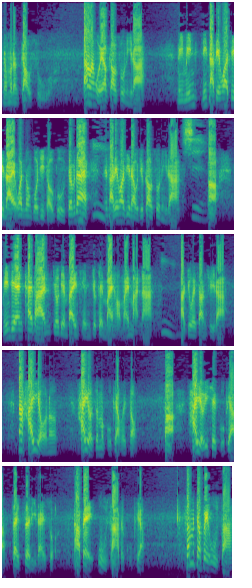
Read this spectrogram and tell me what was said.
能不能告诉我？当然我要告诉你啦。你明你打电话进来，万通国际投顾，对不对？嗯你打电话进来，我就告诉你啦。是，啊，明天开盘九点半以前，你就可以买好买满啦，嗯，啊，就会上去啦。那还有呢？还有什么股票会动？啊，还有一些股票在这里来说，它被误杀的股票。什么叫被误杀？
